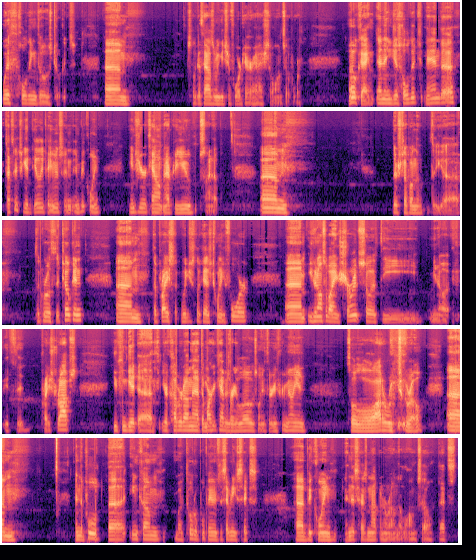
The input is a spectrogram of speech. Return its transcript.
with holding those tokens. Um, so like a thousand would get you four terahash, so on and so forth. Okay, and then you just hold it, and uh, that's it. You get daily payments in, in Bitcoin into your account after you sign up. Um, there's stuff on the the uh, the growth of the token. Um, the price we just looked at is 24. Um, you can also buy insurance. So if the you know if, if the price drops, you can get uh, you're covered on that. The market cap is very low; it's only 33 million, so a lot of room to grow. Um, and the pool uh, income, my total pool payments is 76 uh, Bitcoin, and this has not been around that long, so that's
